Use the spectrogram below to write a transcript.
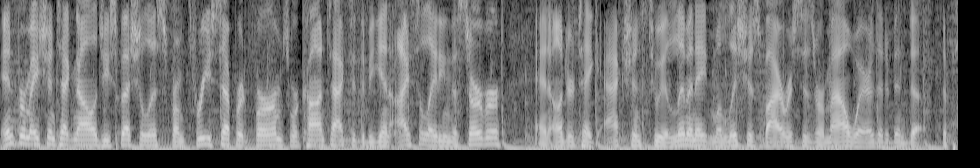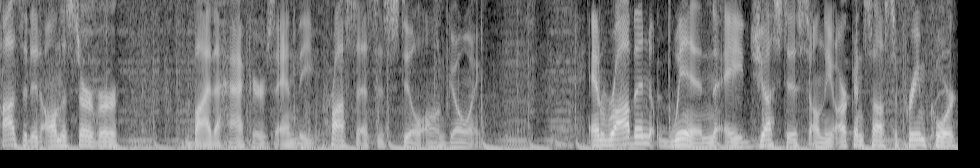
information technology specialists from three separate firms were contacted to begin isolating the server and undertake actions to eliminate malicious viruses or malware that had been de- deposited on the server by the hackers, and the process is still ongoing. And Robin Wynn, a justice on the Arkansas Supreme Court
